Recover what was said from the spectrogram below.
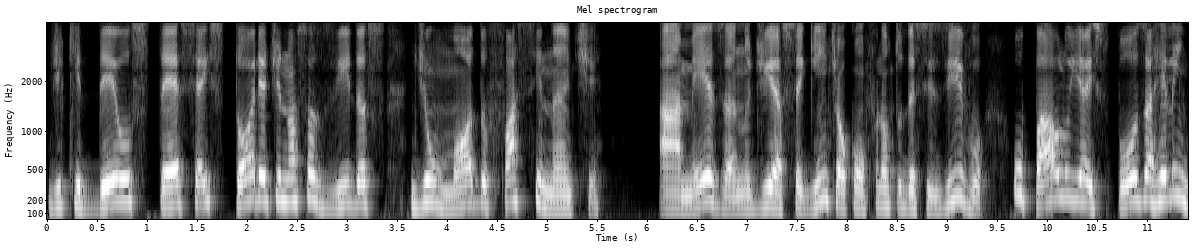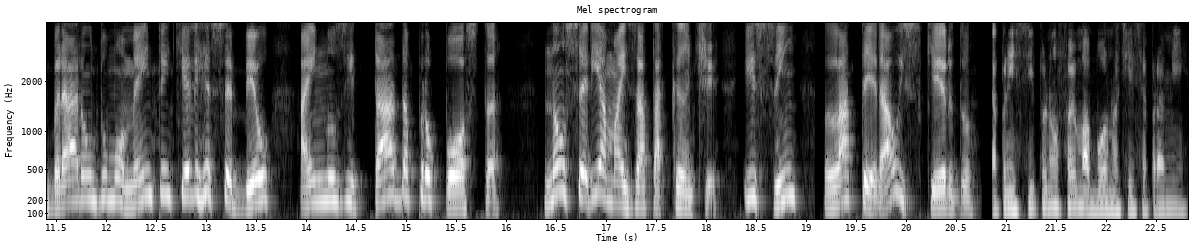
de que Deus tece a história de nossas vidas de um modo fascinante. À mesa, no dia seguinte ao confronto decisivo, o Paulo e a esposa relembraram do momento em que ele recebeu a inusitada proposta. Não seria mais atacante, e sim lateral esquerdo. A princípio não foi uma boa notícia para mim.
